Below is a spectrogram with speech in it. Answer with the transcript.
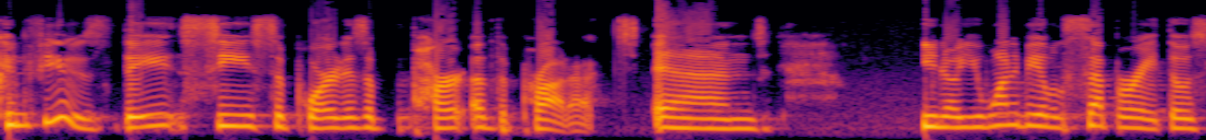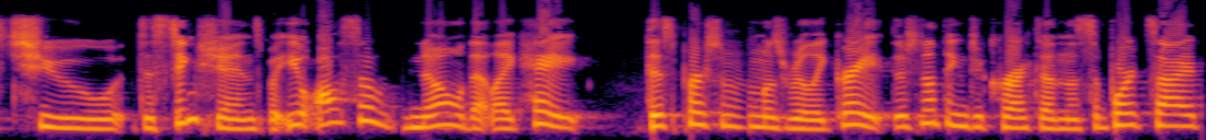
confused. They see support as a part of the product. And you know you want to be able to separate those two distinctions but you also know that like hey this person was really great. There's nothing to correct on the support side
